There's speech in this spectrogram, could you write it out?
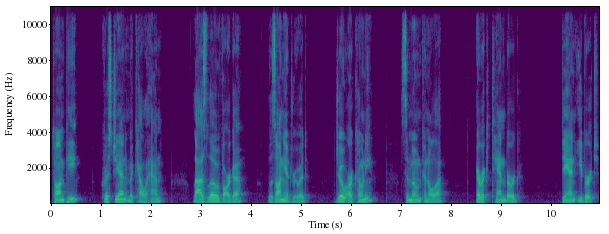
Tom P., Christian McCallahan, Laszlo Varga, Lasagna Druid, Joe Arconi, Simone Canola, Eric Tanberg, Dan Ebert,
